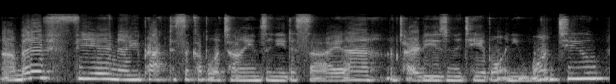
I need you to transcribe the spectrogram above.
Um, but if you know you practice a couple of times and you decide, ah, I'm tired of using the table, and you want to,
